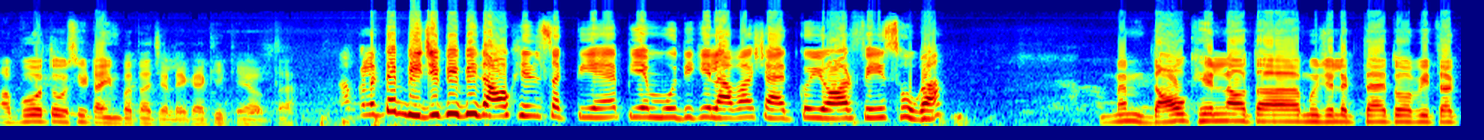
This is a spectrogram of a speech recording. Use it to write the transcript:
अब वो तो उसी टाइम पता चलेगा कि क्या होता है। आपको लगता है बीजेपी भी दाव खेल सकती है पीएम मोदी के अलावा? शायद कोई और फेस होगा। मैम, दाव खेलना होता मुझे लगता है तो अभी तक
